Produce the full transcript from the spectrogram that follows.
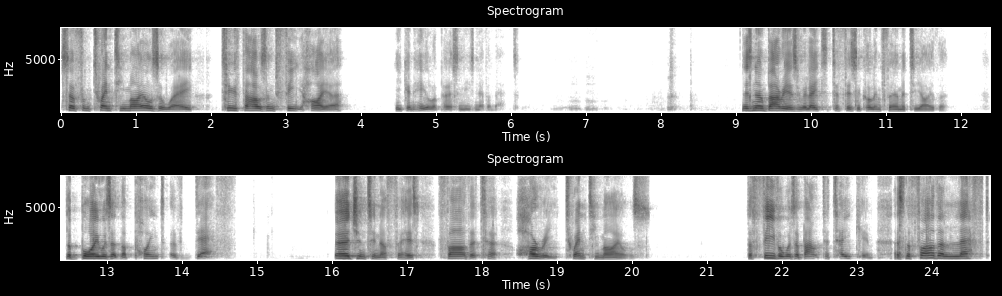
So from 20 miles away, 2,000 feet higher, he can heal a person he's never met. There's no barriers related to physical infirmity either. The boy was at the point of death, urgent enough for his father to hurry 20 miles. The fever was about to take him. As the father left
